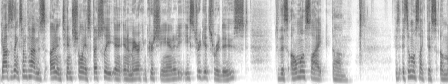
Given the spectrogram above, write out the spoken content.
Guys, I think sometimes unintentionally, especially in, in American Christianity, Easter gets reduced to this almost like um, it's almost like this um,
